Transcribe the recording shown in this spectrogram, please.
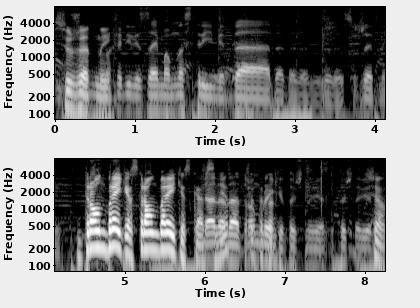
Сюжетный. проходили с займом на стриме, да, да, да, да, да, да, да, сюжетный. Thronebreakers, Thronebreakers, кажется, Да, да, нет? да, Что-то Thronebreaker, точно верно, точно верно. Все.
